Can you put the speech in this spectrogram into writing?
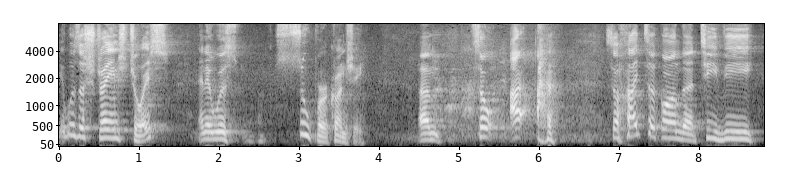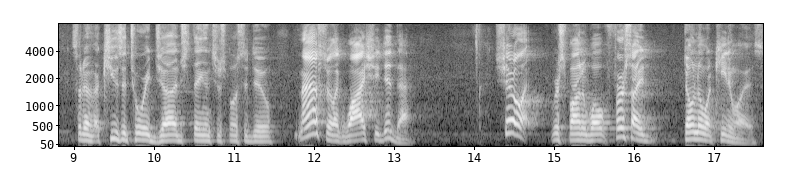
It was a strange choice, and it was super crunchy. Um, so, I, so I took on the TV sort of accusatory judge thing that you're supposed to do, and I asked her like why she did that. Cheryl responded, "Well, first I don't know what quinoa is,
